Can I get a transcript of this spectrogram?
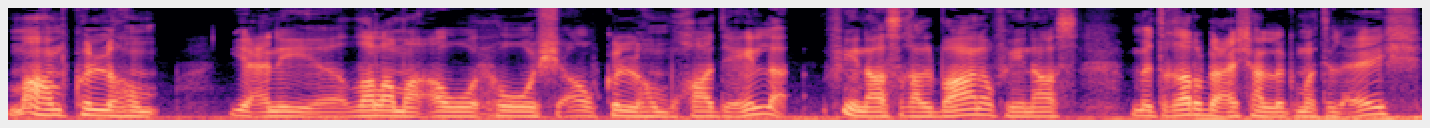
ما هم كلهم يعني ظلمة أو وحوش أو كلهم مخادعين لا في ناس غلبانة وفي ناس متغربة عشان لقمة العيش.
